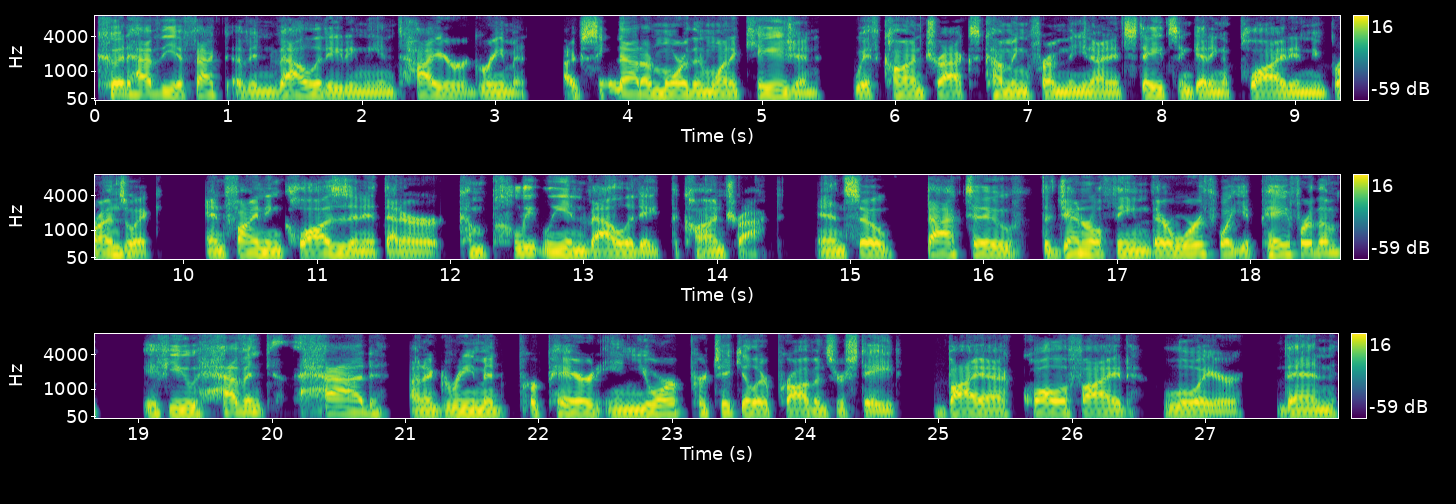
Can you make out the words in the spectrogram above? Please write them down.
could have the effect of invalidating the entire agreement. I've seen that on more than one occasion with contracts coming from the United States and getting applied in New Brunswick and finding clauses in it that are completely invalidate the contract. And so back to the general theme, they're worth what you pay for them. If you haven't had an agreement prepared in your particular province or state by a qualified lawyer, then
